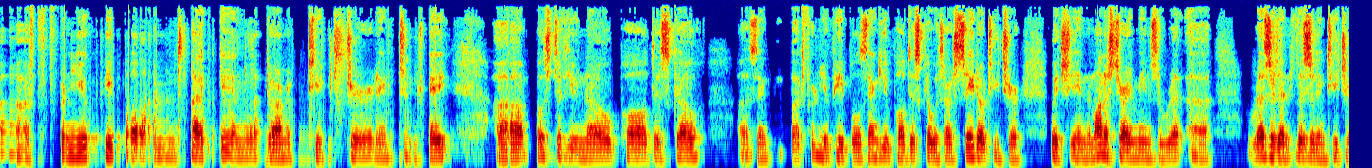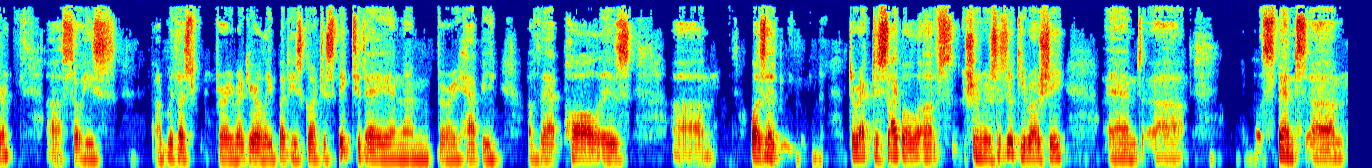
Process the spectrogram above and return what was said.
Uh, for new people, I'm Taiken Dharma teacher at Ancient Gate. Uh, most of you know Paul Discoe, uh, but for new people, Zengyu Paul Discoe is our Sado teacher, which in the monastery means a re- uh, resident visiting teacher. Uh, so he's uh, with us very regularly, but he's going to speak today, and I'm very happy of that. Paul is um, was a direct disciple of Shunryu Suzuki Roshi and uh, spent um,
